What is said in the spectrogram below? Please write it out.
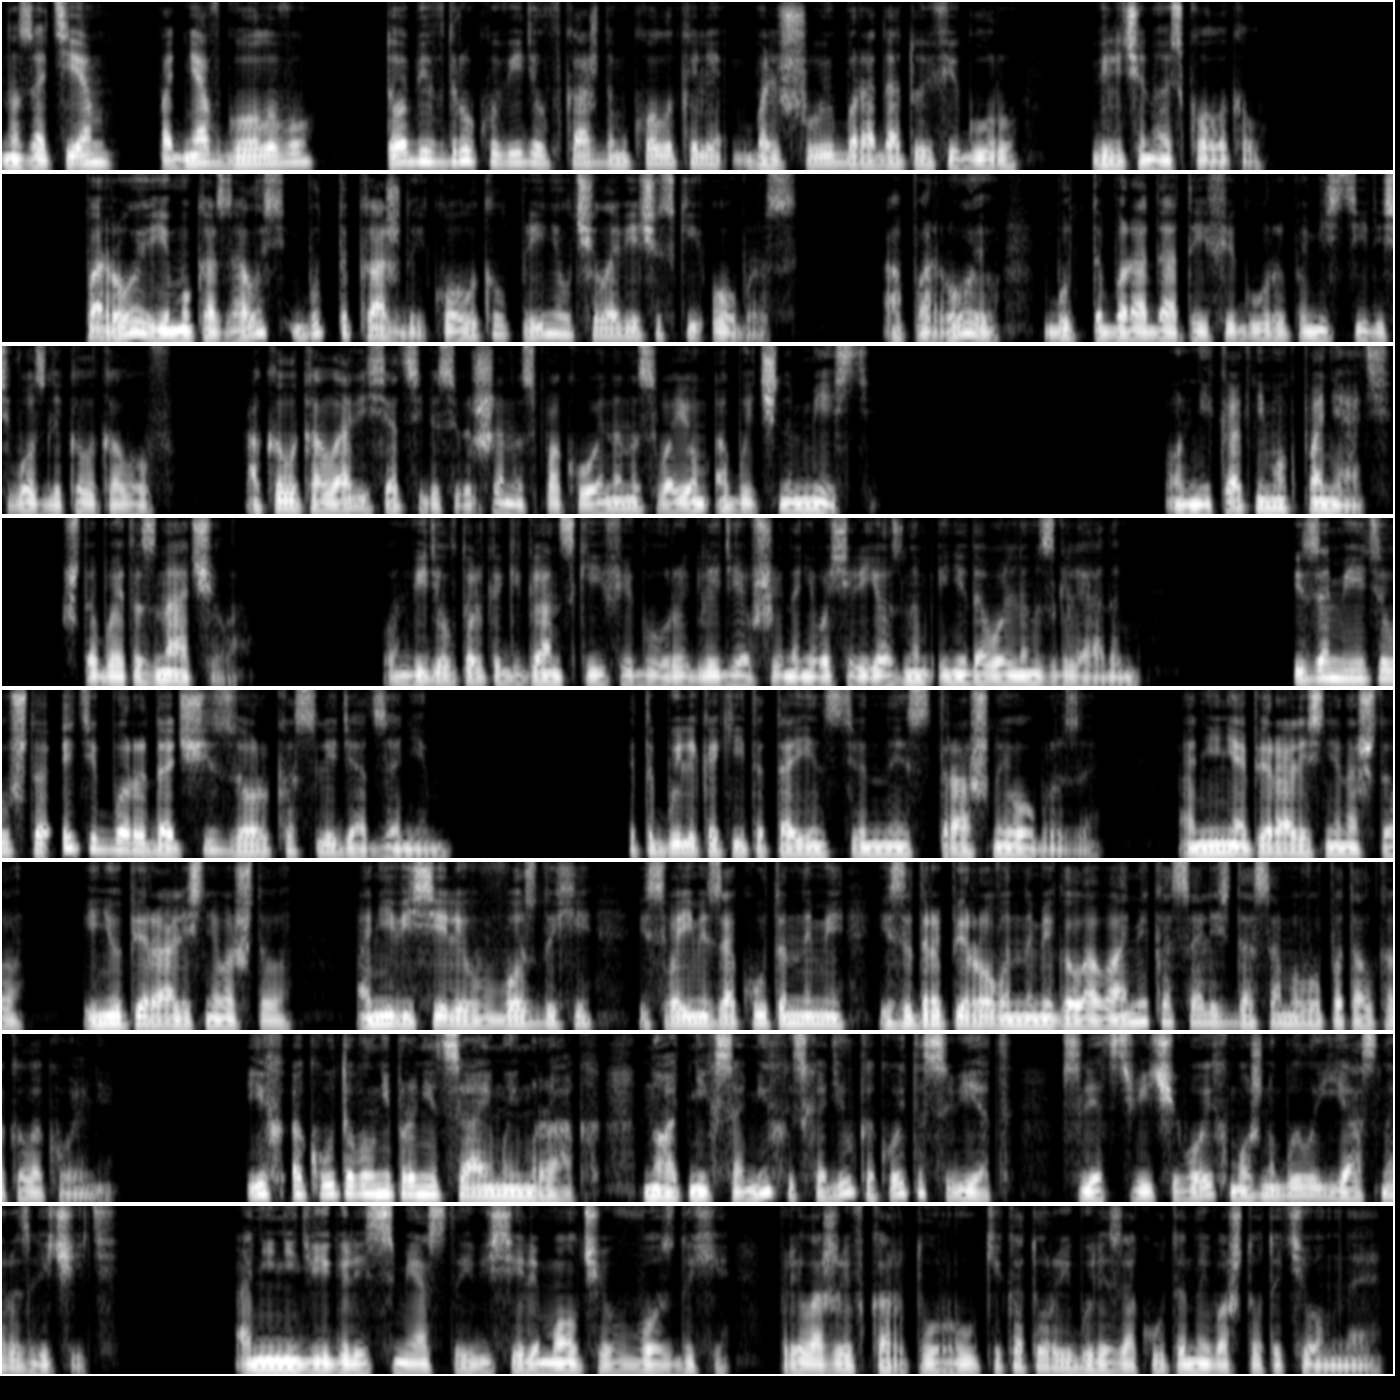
Но затем, подняв голову, Тоби вдруг увидел в каждом колоколе большую бородатую фигуру величиной с колокол. Порой ему казалось, будто каждый колокол принял человеческий образ, а порою, будто бородатые фигуры поместились возле колоколов, а колокола висят себе совершенно спокойно на своем обычном месте. Он никак не мог понять, что бы это значило. Он видел только гигантские фигуры, глядевшие на него серьезным и недовольным взглядом, и заметил, что эти бородачи зорко следят за ним. Это были какие-то таинственные, страшные образы. Они не опирались ни на что и не упирались ни во что. Они висели в воздухе и своими закутанными и задрапированными головами касались до самого потолка колокольни. Их окутывал непроницаемый мрак, но от них самих исходил какой-то свет, вследствие чего их можно было ясно различить. Они не двигались с места и висели молча в воздухе, приложив к рту руки, которые были закутаны во что-то темное.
